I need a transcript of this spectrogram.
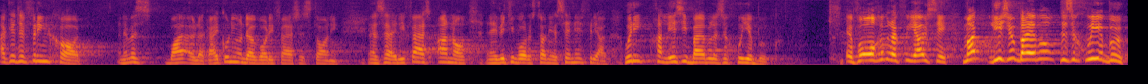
Ek het 'n vriend gehad en dit was baie oulik. Hy kon nie onthou waar die verse staan nie. En as hy die vers aanhaal en hy weet nie waar dit staan nie, hy sê net vir jou: "Hoorie, gaan lees die Bybel, is 'n goeie boek." En vanoggend wil ek vir jou sê, man, lees jou Bybel, dis 'n goeie boek.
